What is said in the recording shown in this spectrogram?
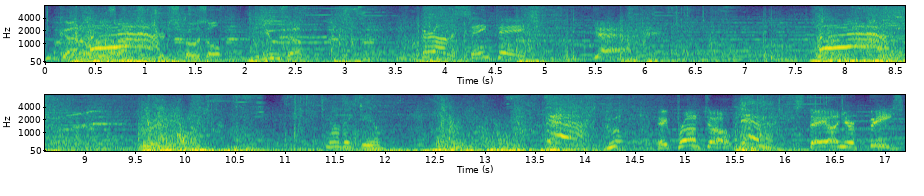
You got all those arms at your disposal? Use them! We're on the same page. Yeah! No big deal. Hey, Prompto! Stay on your feet!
